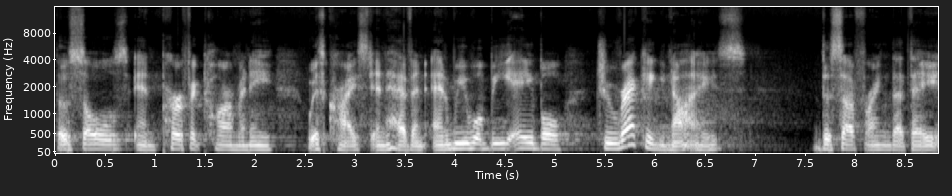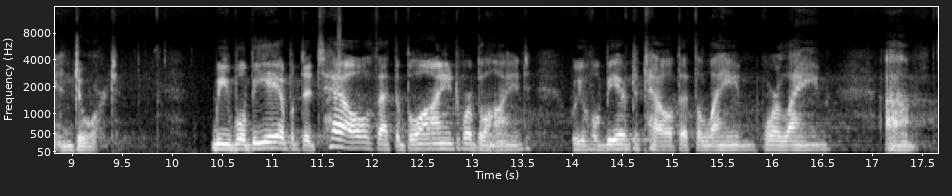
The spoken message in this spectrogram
those souls in perfect harmony with Christ in heaven, and we will be able to recognize the suffering that they endured. We will be able to tell that the blind were blind. We will be able to tell that the lame were lame. Um,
